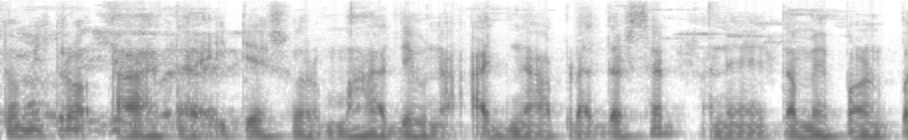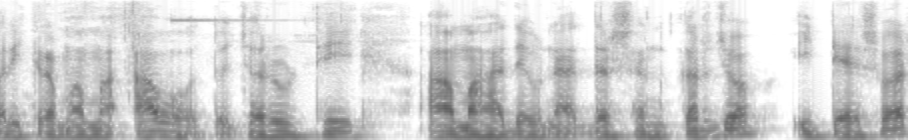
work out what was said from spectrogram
તો મિત્રો, આ હતા ઈટેશ્વર મહાદેવના આજના આપણા દર્શન અને તમે પણ પરિક્રમામાં આવો તો જરૂરથી આ મહાદેવના દર્શન કરજો, ઈટેશ્વર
